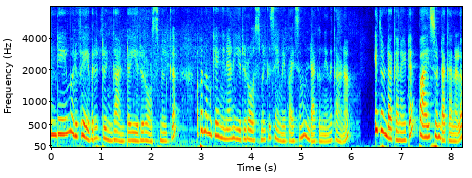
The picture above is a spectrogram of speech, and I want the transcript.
എന്റെയും ഒരു ഫേവറേറ്റ് ഡ്രിങ്കാണ് കേട്ടോ ഈ ഒരു റോസ് മിൽക്ക്. അപ്പോൾ നമുക്ക് എങ്ങനെയാണ് ഈ ഒരു റോസ് മിൽക്ക് സേമിയ പായസം ഉണ്ടാക്കുന്നതെന്ന് കാണാം. ഇതുണ്ടാക്കാനായിട്ട് പായസം ഉണ്ടാക്കാനുള്ള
